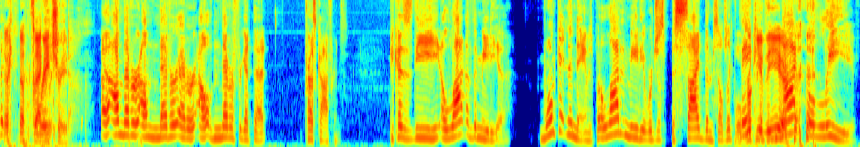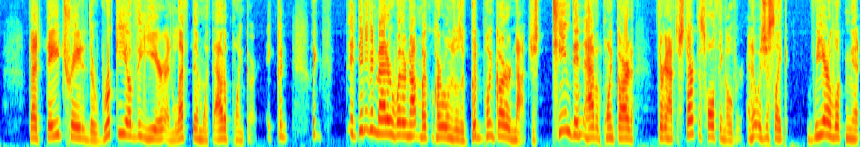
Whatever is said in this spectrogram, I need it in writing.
no, exactly. Great trade. I- I'll never, I'll never, ever, I'll never forget that press conference because the a lot of the media won't get into names, but a lot of the media were just beside themselves. Like Well, they rookie of could the year. not believe that they traded the rookie of the year and left them without a point guard. It could like it didn't even matter whether or not Michael Carter Williams was a good point guard or not. Just team didn't have a point guard. They're gonna have to start this whole thing over. And it was just like we are looking at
